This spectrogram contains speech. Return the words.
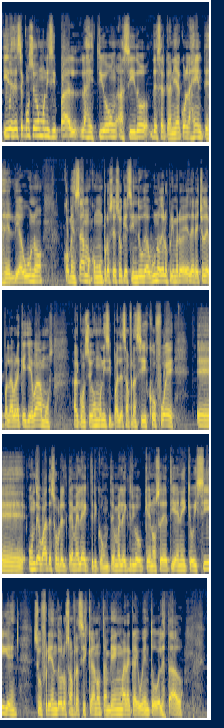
Y desde ese Consejo Municipal la gestión ha sido de cercanía con la gente, desde el día 1 comenzamos con un proceso que sin duda uno de los primeros derechos de palabra que llevamos al Consejo Municipal de San Francisco fue eh, un debate sobre el tema eléctrico, un tema eléctrico que no se detiene y que hoy siguen sufriendo los sanfranciscanos también en Maracaibo y en todo el estado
